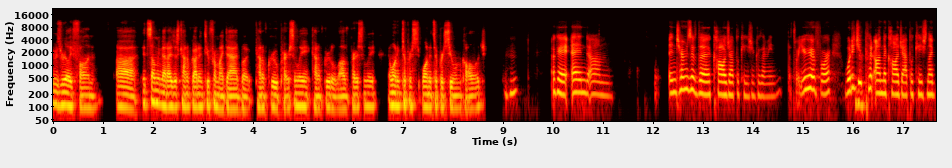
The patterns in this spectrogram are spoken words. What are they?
it was really fun uh, it's something that I just kind of got into from my dad, but kind of grew personally, kind of grew to love personally, and wanting to pursue, wanted to pursue in college. Mm-hmm. Okay, and um, in terms of the college application, because I mean that's what you're here for. What did you put on the college application? Like,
